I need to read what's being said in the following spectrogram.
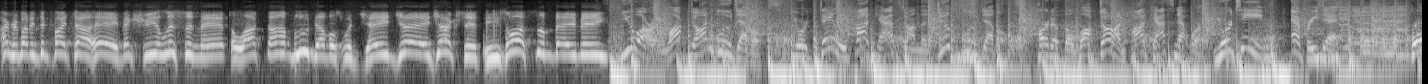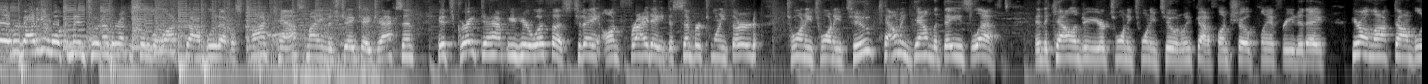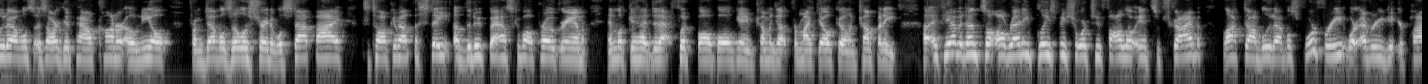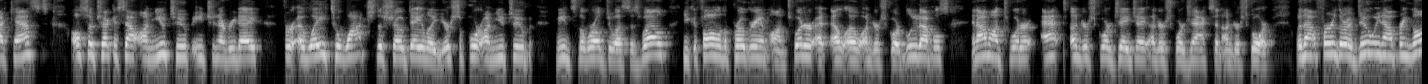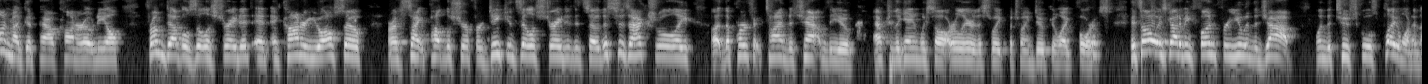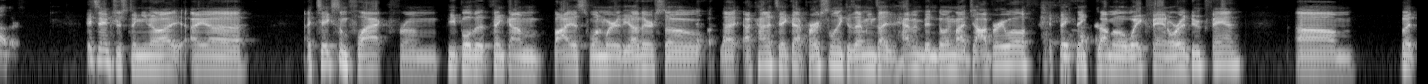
Hi, everybody. Dick Vitale. Hey, make sure you listen, man. To Locked On Blue Devils with JJ Jackson. He's awesome, baby. You are Locked On Blue Devils, your daily podcast on the Duke Blue Devils, part of the Locked On Podcast Network. Your team every day. Hello, everybody, and welcome into another episode of the Locked On Blue Devils podcast. My name is JJ Jackson. It's great to have you here with us today on Friday, December 23rd, 2022, counting down the days left in the calendar year 2022. And we've got a fun show planned for you today here on Locked On Blue Devils as our good pal Connor O'Neill from Devils Illustrated will stop by to talk about the state of the Duke basketball program and look ahead to that football bowl game coming up for Mike Elko and company. Uh, if you haven't done so already, please be sure to follow and subscribe Locked On Blue Devils for free wherever you get your podcasts. Also, check us out on YouTube each and every day for a way to watch the show daily. Your support on YouTube means the world to us as well. You can follow the program on Twitter at LO underscore Blue Devils, and I'm on Twitter at underscore JJ underscore Jackson underscore. Without further ado, we now bring on my good pal Connor O'Neill from Devils Illustrated. And, and Connor, you also are a site publisher for Deacons Illustrated. And so this is actually uh, the perfect time to chat with you after the game we saw earlier this week between Duke and Wake Forest. It's always got to be fun for you in the job when the two schools play one another. It's interesting. You know, I, I, uh, I take some flack from people that think I'm biased one way or the other. So I, I kind of take that personally because that means I haven't been doing my job very well if, if they think that I'm a Wake fan or a Duke fan. Um, but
